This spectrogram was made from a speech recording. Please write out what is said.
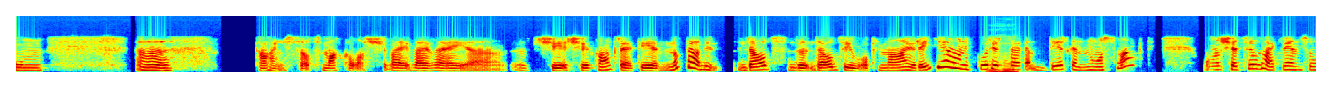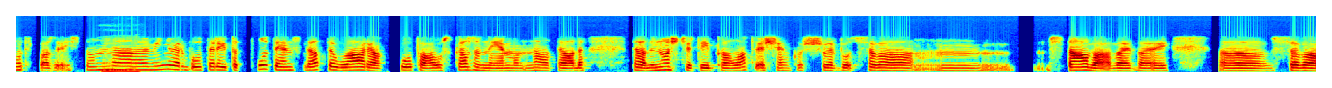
un uh, kā viņus sauc, makalaši vai, vai, vai šie, šie konkrētie, nu, tādi daudz, daudz dzīvokļu māju reģioni, kur ir mhm. diezgan noslēgti, un šie cilvēki viens otru pazīst. Un mm. uh, viņi varbūt arī pat pusdienas gatavo ārā kopā uz kazaniem, un nav tāda, tāda nošķirtība kā latviešiem, kurš varbūt savā mm, stāvā vai, vai uh, savā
